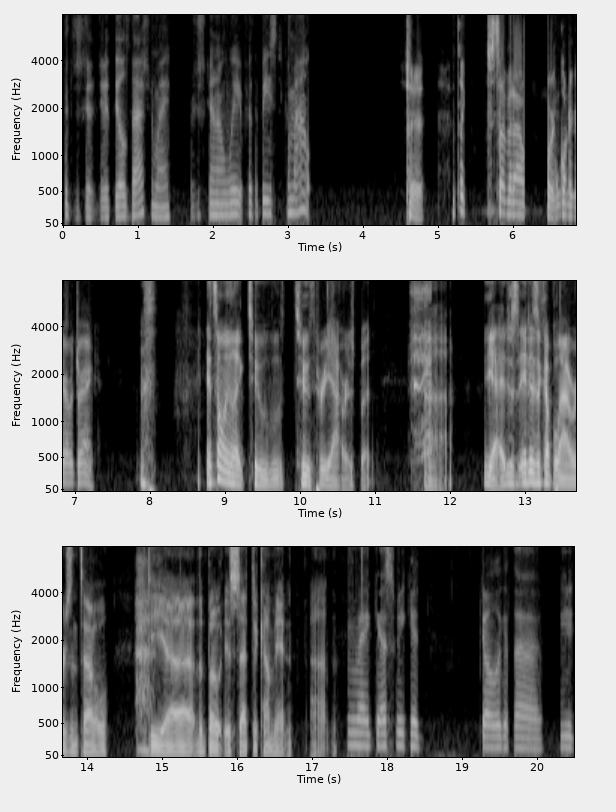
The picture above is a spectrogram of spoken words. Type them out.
we're just gonna do it the old-fashioned way. We're just gonna wait for the beast to come out. Shit. It's like seven hours. I'm gonna grab a drink. It's only like two, two, three hours, but uh, yeah, it is. It is a couple hours until the uh, the boat is set to come in. Um, I guess we could go look at the the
